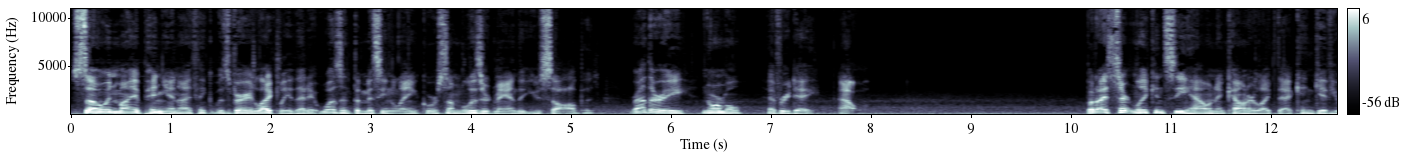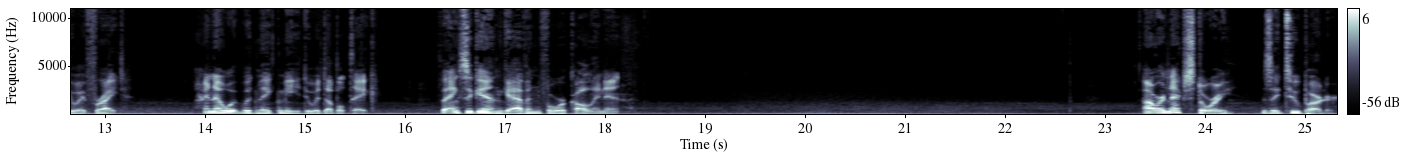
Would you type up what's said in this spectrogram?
So, in my opinion, I think it was very likely that it wasn't the missing link or some lizard man that you saw, but rather a normal, everyday owl. But I certainly can see how an encounter like that can give you a fright. I know it would make me do a double take. Thanks again, Gavin, for calling in. Our next story is a two parter.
